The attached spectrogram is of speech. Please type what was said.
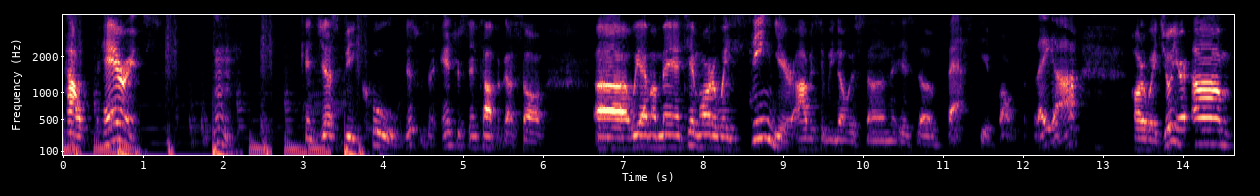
How parents mm, can just be cool. This was an interesting topic I saw. Uh, we have a man, Tim Hardaway Sr. Obviously, we know his son is a basketball player. Hardaway Jr. Um,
